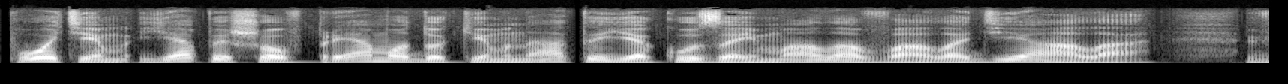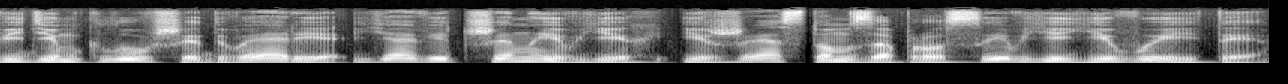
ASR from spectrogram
Потім я пішов прямо до кімнати, яку займала вала Діала. Відімкнувши двері, я відчинив їх і жестом запросив її вийти.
